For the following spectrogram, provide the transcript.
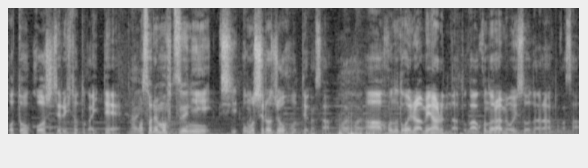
を投稿してる人とかいて、はい。まあ、それも普通にし面白情報っていうかさ、はいはいああこんなところにラーメンあるんだとか、あこのラーメン美味しそうだなとかさ、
